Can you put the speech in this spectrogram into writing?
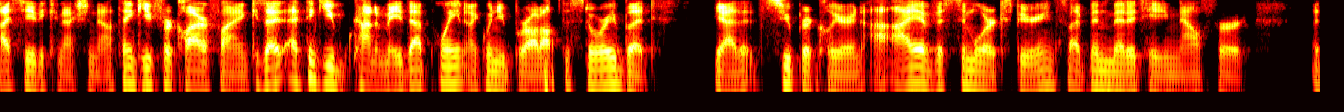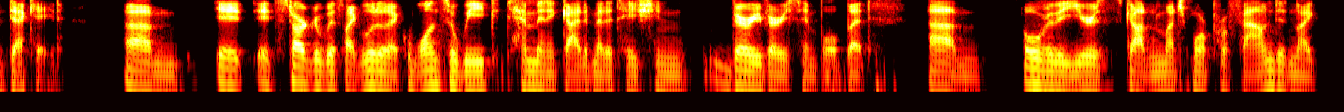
I see the connection now. Thank you for clarifying because I, I think you kind of made that point, like when you brought up the story. But yeah, that's super clear. And I, I have a similar experience. I've been meditating now for a decade. Um, it it started with like literally like once a week, 10 minute guided meditation, very, very simple. But um over the years it's gotten much more profound and like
